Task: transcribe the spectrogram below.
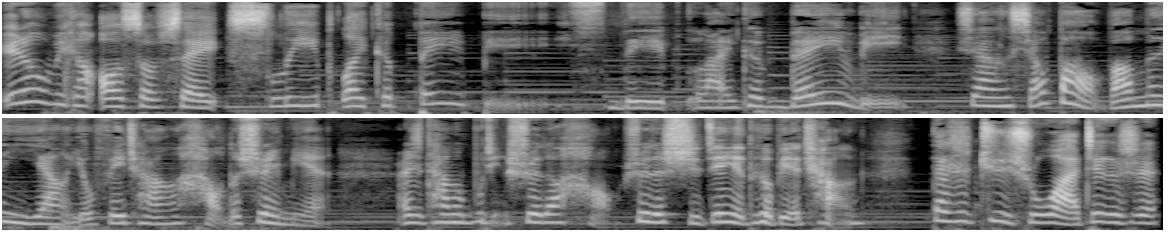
you know we can also say sleep like a baby. Sleep like a baby，像小宝宝们一样有非常好的睡眠。 而且他们不仅睡得好，睡的时间也特别长。但是据说啊，这个是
